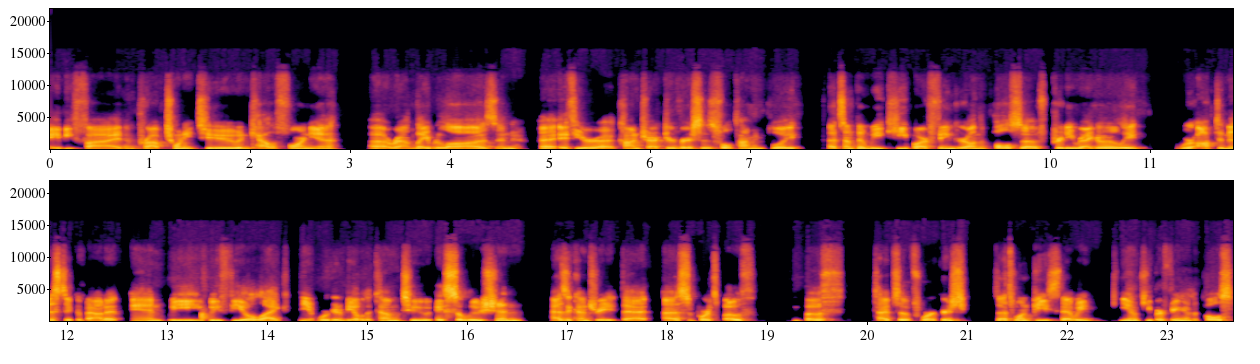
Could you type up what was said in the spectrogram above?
AB5 and Prop 22 in California uh, around labor laws and uh, if you're a contractor versus full-time employee. That's something we keep our finger on the pulse of pretty regularly. We're optimistic about it and we we feel like you know, we're going to be able to come to a solution as a country that uh, supports both both types of workers. So that's one piece that we you know keep our finger on the pulse.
